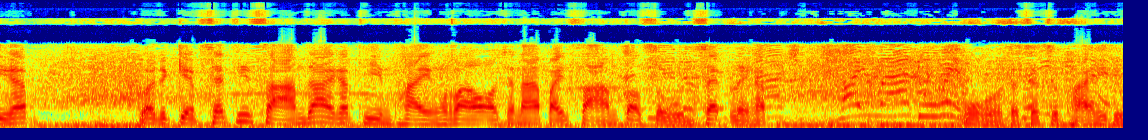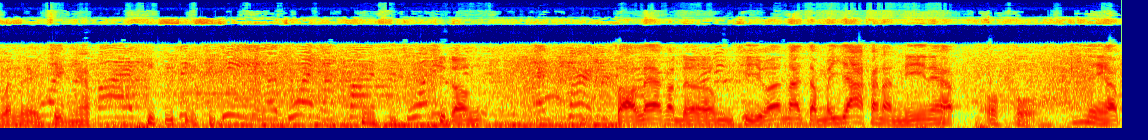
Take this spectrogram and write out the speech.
34 ครับกว่าจะเก็บเซตที่ 3 ได้ครับ ทีมไทยของเราเอาชนะไป 3 ต่อ 0 เซตเลยครับ Thailand wins. โอ้โหแต่เซตสุดท้ายนี่ถือว่าเหนื่อยจริงครับ By 16, 25, ที่ต้อง 22, and 30. ตอนแรกก็เดิมทีว่าน่าจะไม่ยากขนาดนี้นะครับ โอ้โห นี่ครับ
